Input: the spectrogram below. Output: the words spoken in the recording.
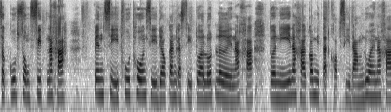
สกู๊ปทรงฟิตนะคะ เป็นสีทูโทนสีเดียวกันกับสีตัวรถเลยนะคะ ตัวนี้นะคะก็มีตัดขอบสีดำด้วยนะคะ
